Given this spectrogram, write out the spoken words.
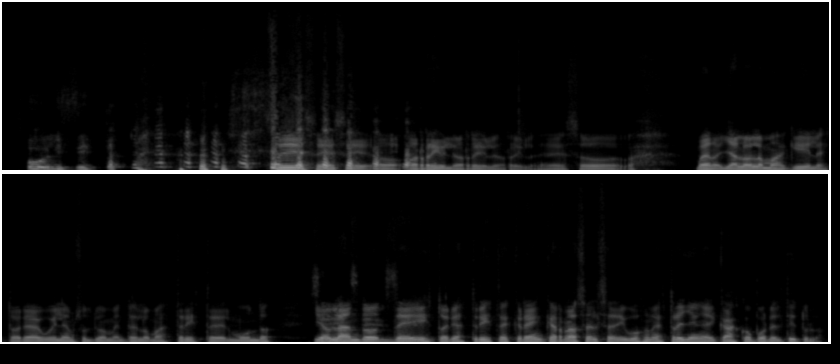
publicitarios. Sí, sí, sí. ho- horrible, horrible, horrible. Eso. Bueno, ya lo hablamos aquí. La historia de Williams últimamente es lo más triste del mundo. Y Sí, hablando sí, de sí. historias tristes, ¿creen que Russell se dibuja una estrella en el casco por el título?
